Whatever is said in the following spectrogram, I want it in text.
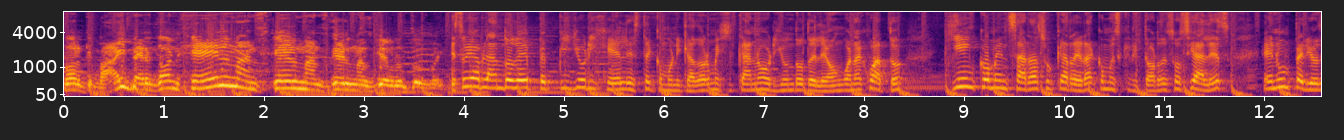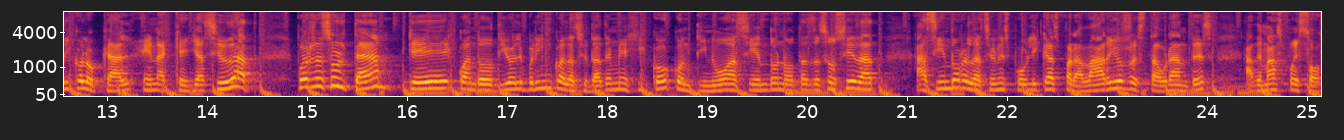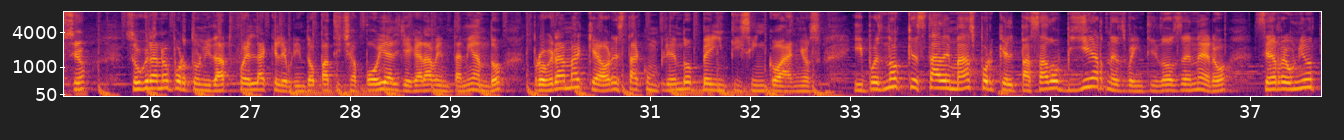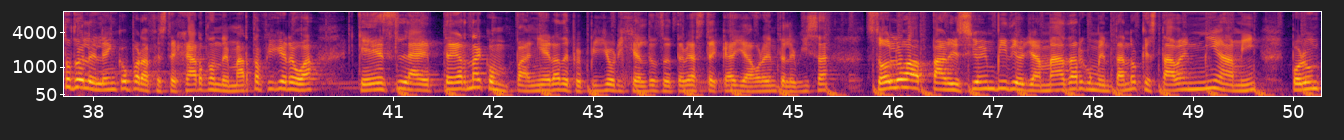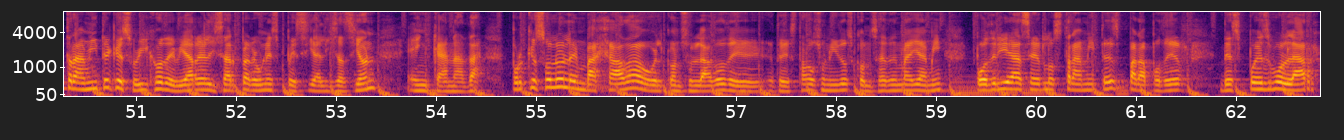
Porque, ay, perdón, Hellmans, Hellmans, Hellmans, qué bruto, güey. Estoy hablando de Pepillo Origel, este comunicador mexicano oriundo de León, Guanajuato, quien comenzara su carrera como escritor de sociales en un periódico local en aquella ciudad. Pues resulta que cuando dio el brinco a la Ciudad de México continuó haciendo notas de sociedad, haciendo relaciones públicas para varios restaurantes, además fue socio. Su gran oportunidad fue la que le brindó Pati Chapoy al llegar a Ventaneando, programa que ahora está cumpliendo 25 años. Y pues no que está de más porque el pasado viernes 22 de enero se reunió todo el elenco para festejar donde Marta Figueroa, que es la eterna compañera de Pepillo Origel desde TV Azteca y ahora en Televisa, solo apareció en videollamada argumentando que estaba en Miami por un trámite que su hijo debía realizar para una especialización en Canadá, porque solo la embajada o el consulado de, de Estados Unidos con sede en Miami podría hacer los trámites para poder después volar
